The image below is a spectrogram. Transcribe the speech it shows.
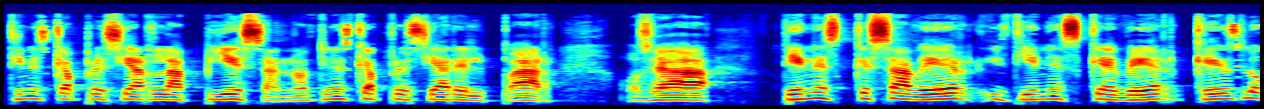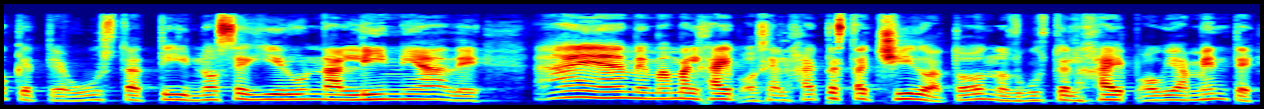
tienes que apreciar la pieza, ¿no? Tienes que apreciar el par. O sea, Tienes que saber y tienes que ver qué es lo que te gusta a ti, no seguir una línea de, ay, me mama el hype. O sea, el hype está chido, a todos nos gusta el hype, obviamente.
